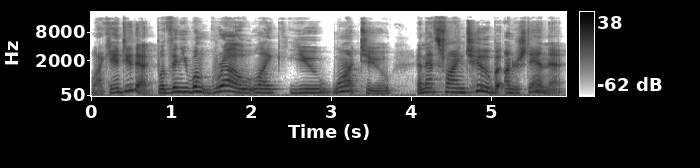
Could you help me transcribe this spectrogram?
Well, I can't do that. But then you won't grow like you want to, and that's fine too, but understand that.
